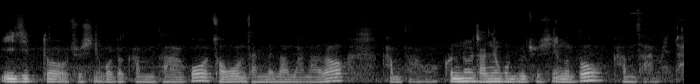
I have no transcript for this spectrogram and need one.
이 집도 주시는 것도 감사하고 좋은 선배가 많아서 감사하고 근로 자녀금도 주시는 것도 감사합니다.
